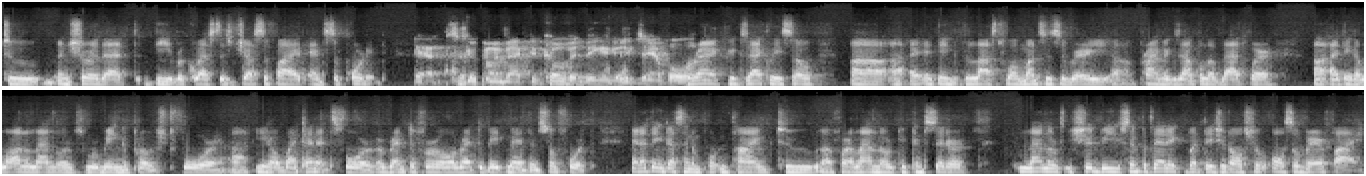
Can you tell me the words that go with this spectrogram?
to ensure that the request is justified and supported. Yeah, so, going back to COVID being a good example. Correct, exactly. So uh, I, I, think the last 12 months is a very uh, prime example of that, where uh, I think a lot of landlords were being approached for, uh, you know, by tenants for a rent deferral, rent abatement, and so forth. And I think that's an important time to uh, for a landlord to consider. Landlords should be sympathetic, but they should also also verify.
